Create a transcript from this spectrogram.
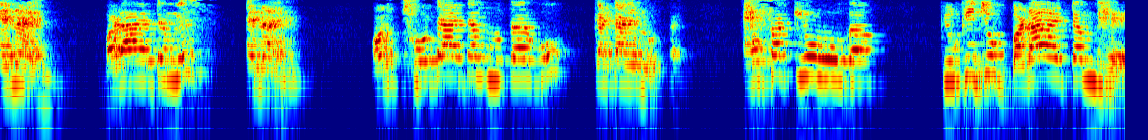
एनायन बड़ा एटम इज़ एनायन और छोटा एटम होता है, वो कटायन होता है। ऐसा क्यों होगा? क्योंकि जो बड़ा एटम है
